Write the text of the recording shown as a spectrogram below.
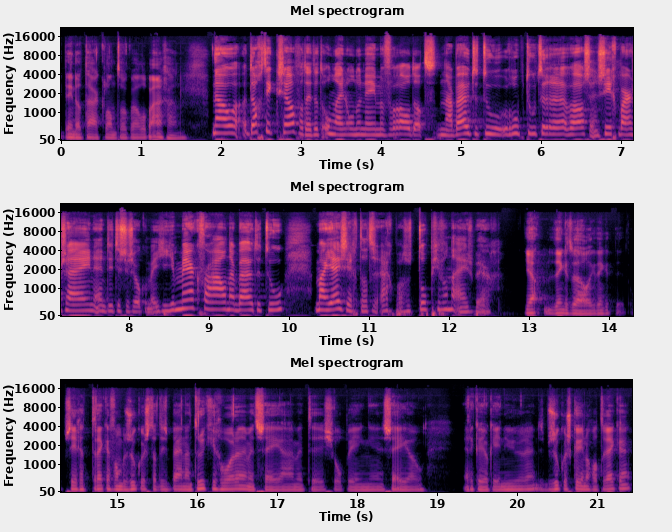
ik denk dat daar klanten ook wel op aangaan. Nou, dacht ik zelf altijd dat online ondernemen vooral dat naar buiten toe roeptoeteren was en zichtbaar zijn. En dit is dus ook een beetje je merkverhaal naar buiten toe. Maar jij zegt dat is eigenlijk pas het topje van de ijsberg. Ja, ik denk het wel. Ik denk het, op zich het trekken van bezoekers, dat is bijna een trucje geworden met CA, met uh, shopping, uh, SEO. En daar kun je ook inhuren. Dus bezoekers kun je nog wel trekken.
